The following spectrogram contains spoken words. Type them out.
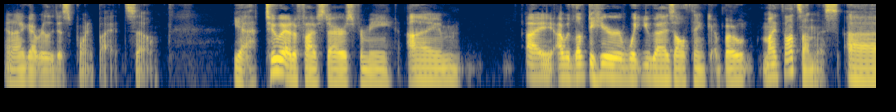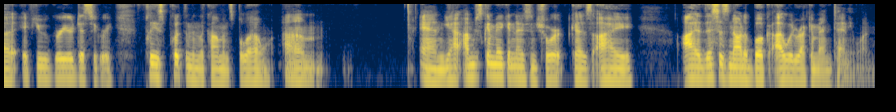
and I got really disappointed by it. So, yeah, two out of five stars for me. I'm, I, I would love to hear what you guys all think about my thoughts on this. Uh, if you agree or disagree, please put them in the comments below. Um, and yeah, I'm just gonna make it nice and short because I, I this is not a book I would recommend to anyone.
